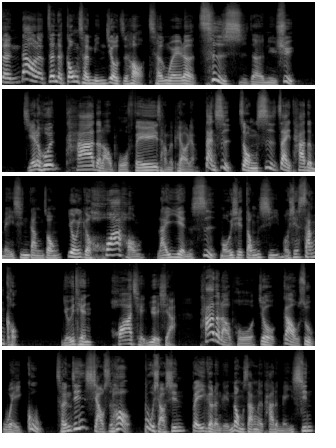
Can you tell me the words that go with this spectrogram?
等到了真的功成名就之后，成为了刺史的女婿。结了婚，他的老婆非常的漂亮，但是总是在他的眉心当中用一个花红来掩饰某一些东西、某一些伤口。有一天花前月下，他的老婆就告诉韦固，曾经小时候不小心被一个人给弄伤了他的眉心，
